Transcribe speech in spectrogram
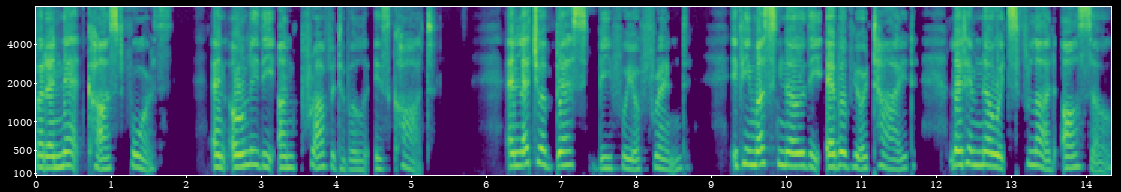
but a net cast forth, and only the unprofitable is caught. And let your best be for your friend. If he must know the ebb of your tide, let him know its flood also.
